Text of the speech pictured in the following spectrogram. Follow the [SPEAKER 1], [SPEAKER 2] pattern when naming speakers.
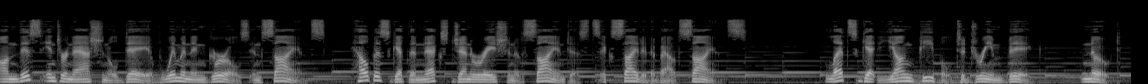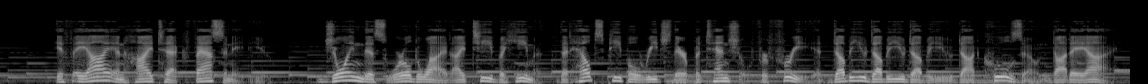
[SPEAKER 1] On this International Day of Women and Girls in Science, help us get the next generation of scientists excited about science. Let's get young people to dream big. Note. If AI and high tech fascinate you, join this worldwide IT behemoth that helps people reach their potential for free at www.coolzone.ai.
